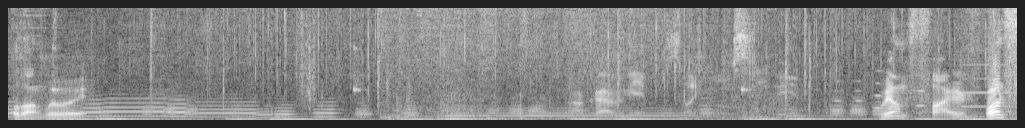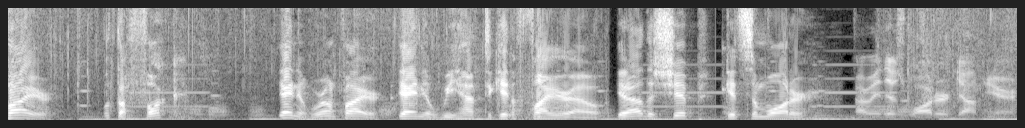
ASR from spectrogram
Hold on, wait, wait, wait. We on fire? We're on fire! What the fuck? Daniel, we're on fire. Daniel, we have to get the fire out. Get out of the ship, get some water. I mean, there's water down here.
